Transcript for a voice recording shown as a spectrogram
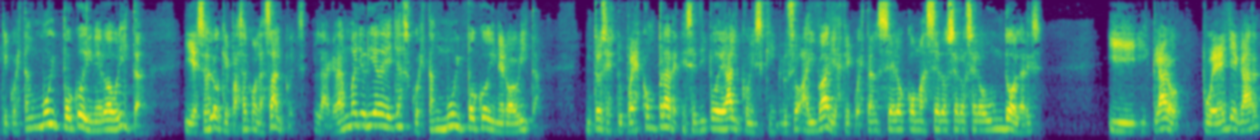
Que cuestan muy poco dinero ahorita. Y eso es lo que pasa con las altcoins. La gran mayoría de ellas cuestan muy poco dinero ahorita. Entonces tú puedes comprar ese tipo de altcoins, que incluso hay varias que cuestan 0,0001 dólares. Y, y, claro, puede llegar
